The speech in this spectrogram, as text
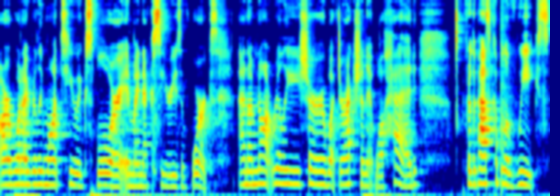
are what I really want to explore in my next series of works, and I'm not really sure what direction it will head. For the past couple of weeks,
